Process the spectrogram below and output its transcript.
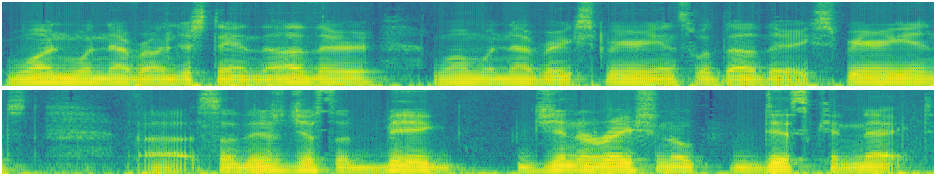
one would never understand the other one would never experience what the other experienced uh, so there's just a big generational disconnect.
